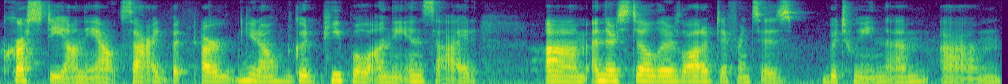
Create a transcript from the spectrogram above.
crusty on the outside, but are, you know, good people on the inside. Um, and there's still there's a lot of differences between them. Um,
